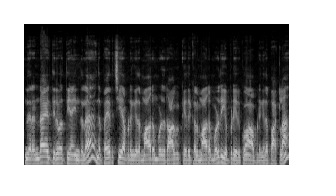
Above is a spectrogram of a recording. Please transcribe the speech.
இந்த ரெண்டாயிரத்தி இருபத்தி ஐந்தில் இந்த பயிற்சி அப்படிங்கிறத மாறும்பொழுது ராகு கேதுக்கள் மாறும்பொழுது எப்படி இருக்கும் அப்படிங்கிறத பார்க்கலாம்.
